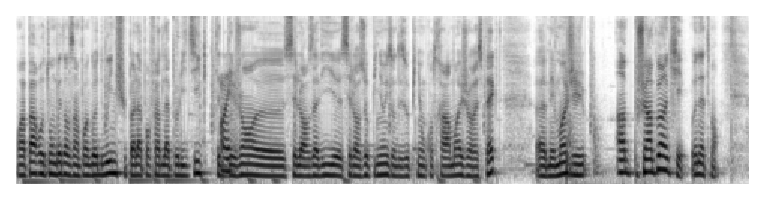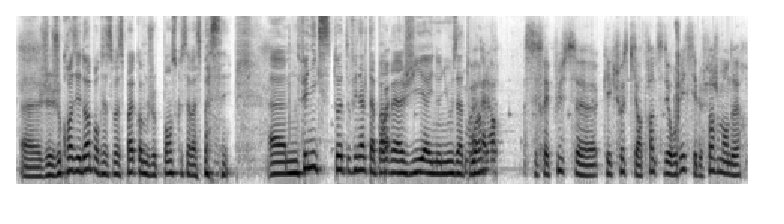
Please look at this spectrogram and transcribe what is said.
on va pas retomber dans un point Godwin. Je suis pas là pour faire de la politique. Peut-être Ouais. des gens, euh, c'est leurs avis, c'est leurs opinions. Ils ont des opinions contraires à moi et je respecte. Mais moi, j'ai je suis un peu inquiet, honnêtement. Euh, je, je croise les doigts pour que ça se passe pas comme je pense que ça va se passer. Euh, Phoenix, toi, au final, t'as pas Ouais. réagi à une news à Ouais, toi? alors, ce serait plus euh, quelque chose qui est en train de se dérouler, c'est le changement d'heure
